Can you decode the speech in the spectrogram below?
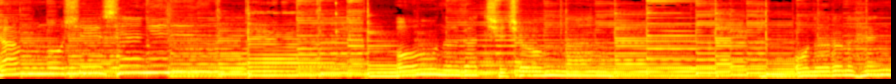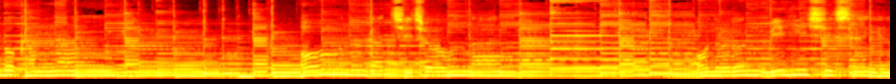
향모 시 생일 오늘같이 좋은 날. 오늘은 행복한 날. 오늘같이 좋은 날. 오늘은 미희 씨 생일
